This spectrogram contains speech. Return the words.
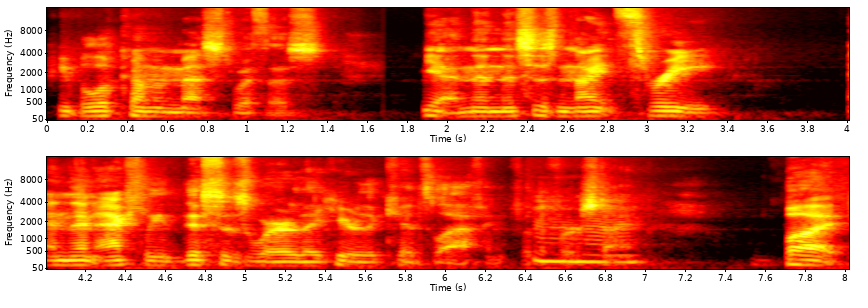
people have come and messed with us. Yeah, and then this is night three, and then actually this is where they hear the kids laughing for the first Mhm. time. But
